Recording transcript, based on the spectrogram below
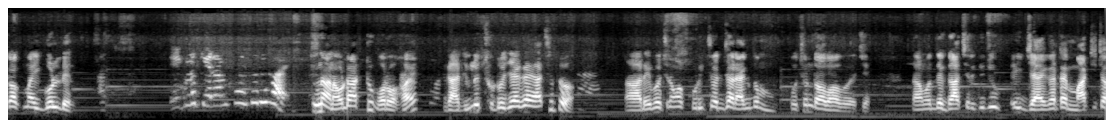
টক মাই গোল্ডেন এগুলো কেরাম সাইজেরই হয়? না না ওটা একটু বড় হয়। গাছগুলো ছোট জায়গায় আছে তো। আর এবছর আমার পরিচর্যার একদম প্রচণ্ড অভাব হয়েছে। তার মধ্যে গাছের কিছু এই জায়গাটা মাটিটা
